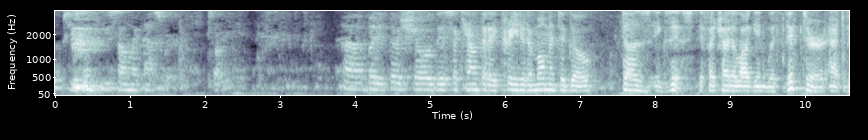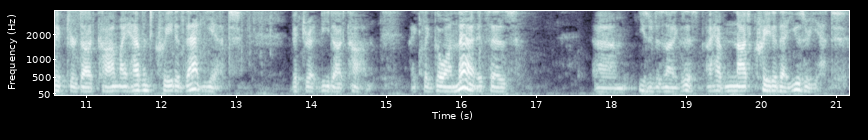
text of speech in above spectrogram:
Oops, you saw, you saw my password. Sorry. Uh, but it does show this account that I created a moment ago does exist. If I try to log in with victor at victor.com, I haven't created that yet. Victor at v.com. I click go on that, it says um, user does not exist. I have not created that user yet.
